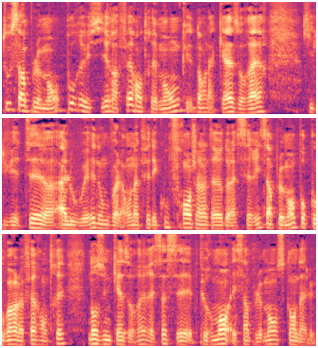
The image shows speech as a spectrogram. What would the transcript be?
tout simplement pour réussir à faire entrer Monk dans la case horaire qui lui était euh, allouée. Donc voilà, on a fait des coupes franches à l'intérieur de la série simplement pour pouvoir le faire rentrer dans une case horaire et ça c'est purement et simplement scandaleux.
